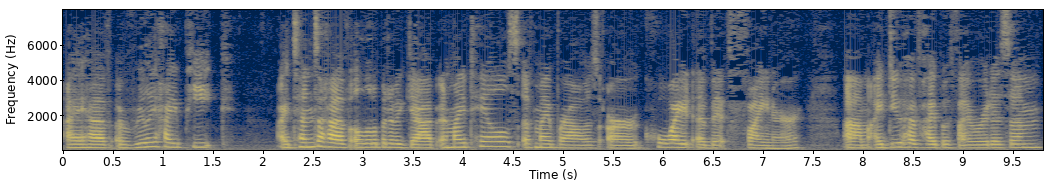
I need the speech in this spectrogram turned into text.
I have a really high peak. I tend to have a little bit of a gap and my tails of my brows are quite a bit finer. Um, I do have hypothyroidism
